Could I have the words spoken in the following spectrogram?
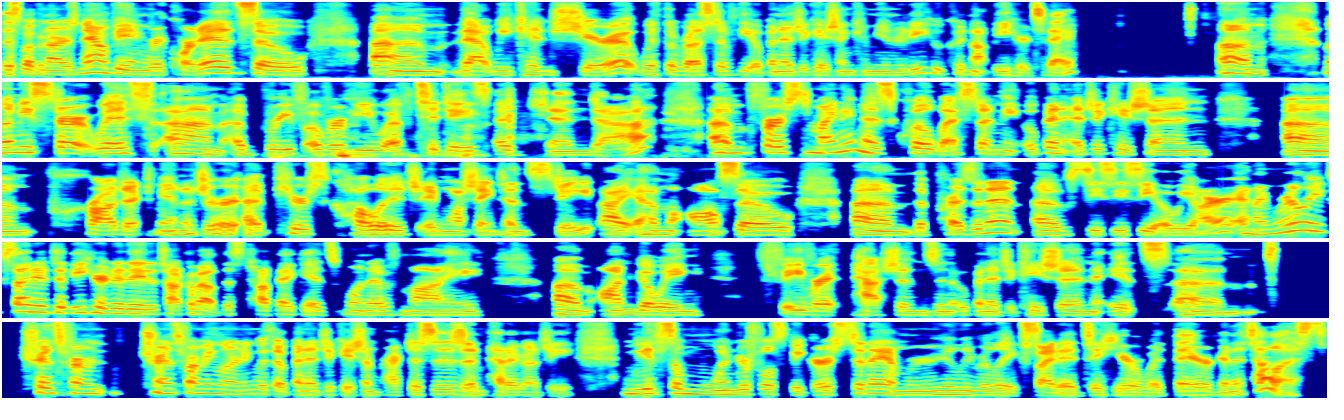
this webinar is now being recorded so um, that we can share it with the rest of the open education community who could not be here today. Um, let me start with um, a brief overview of today's agenda. Um, first, my name is Quill West. I'm the Open Education um, project manager at Pierce College in Washington State. I am also um, the president of CCC OER, and I'm really excited to be here today to talk about this topic. It's one of my um, ongoing favorite passions in open education. It's um, transform, transforming learning with open education practices and pedagogy. And we have some wonderful speakers today. I'm really, really excited to hear what they're gonna tell us.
